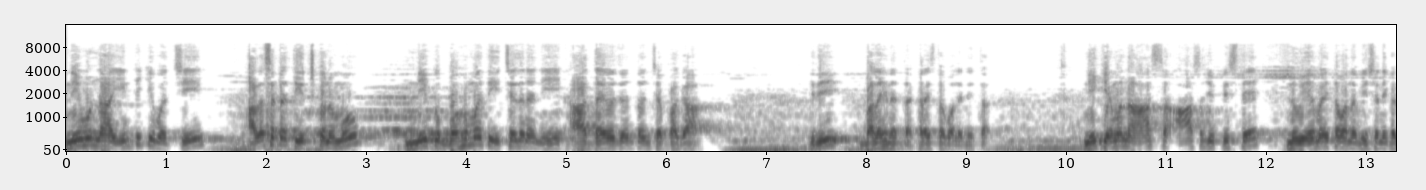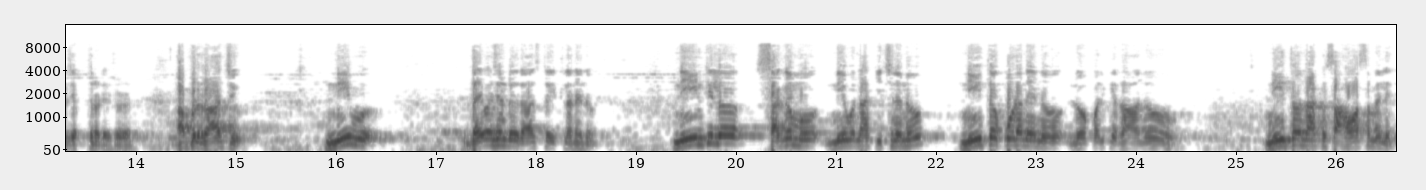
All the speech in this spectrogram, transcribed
నీవు నా ఇంటికి వచ్చి అలసట తీర్చుకొనము నీకు బహుమతి ఇచ్చేదనని ఆ దైవజనుతో చెప్పగా. ఇది బలహీనత క్రైస్తవ బలహీనత. నీకేమన్నా ఆశ ఆశ చూపిస్తే నువ్వు ఏమైతావన్న విషయాన్ని ఇక్కడ చెప్తున్నాడు చూడండి అప్పుడు రాజు నీవు దైవజనుడు రాజుతో ఇట్లా నేను నీ ఇంటిలో సగము నీవు నాకు ఇచ్చినను నీతో కూడా నేను లోపలికి రాను. నీతో నాకు సహవాసమే లేదు.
